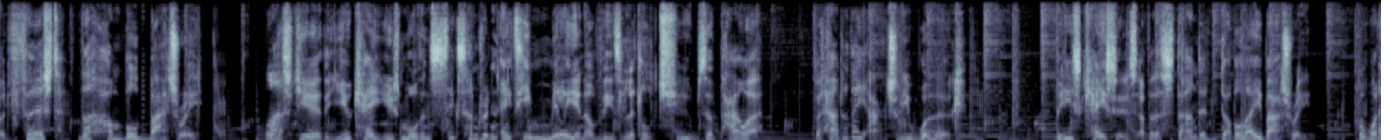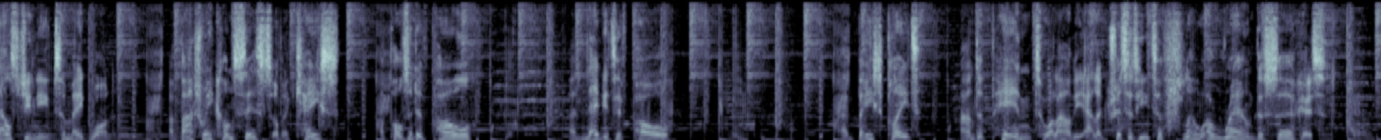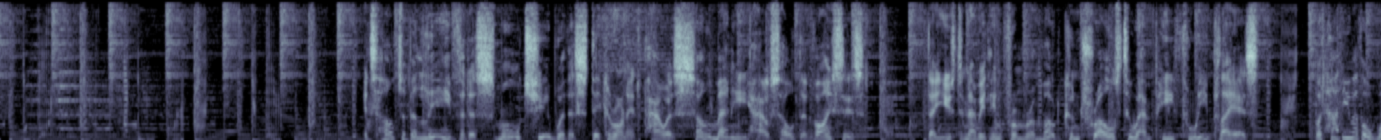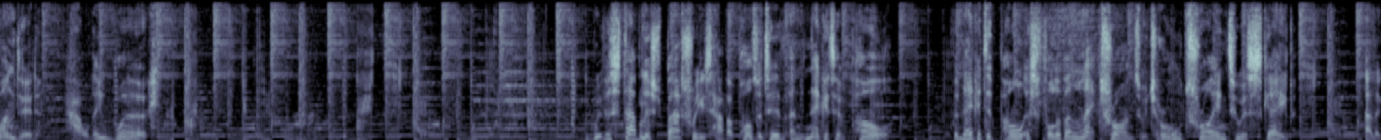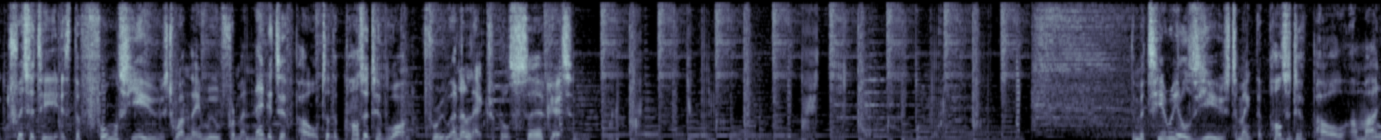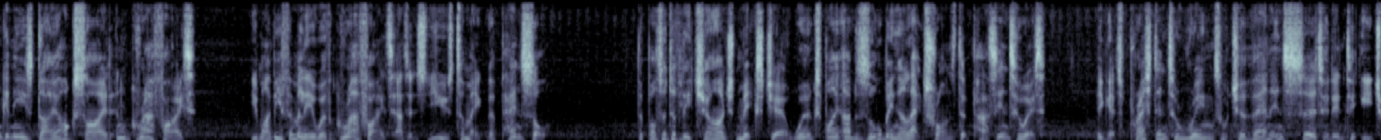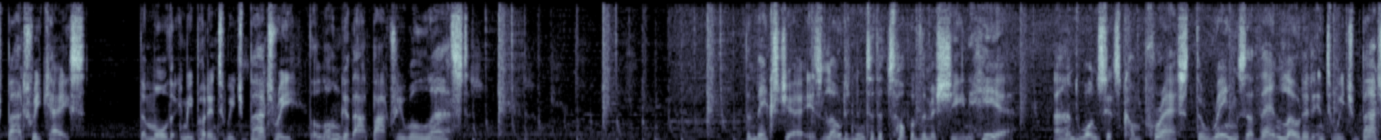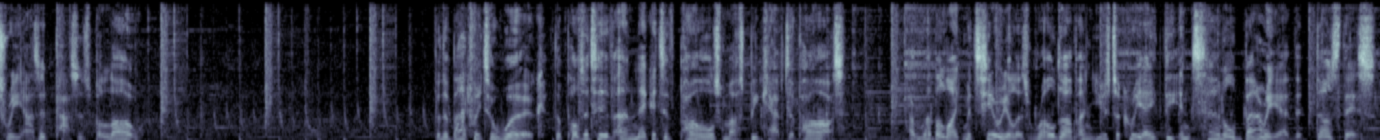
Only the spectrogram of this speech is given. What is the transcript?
But first, the humble battery. Last year, the UK used more than 680 million of these little tubes of power. But how do they actually work? These cases are for the standard AA battery. But what else do you need to make one? A battery consists of a case, a positive pole, a negative pole, a base plate, and a pin to allow the electricity to flow around the circuit. Hard to believe that a small tube with a sticker on it powers so many household devices. They're used in everything from remote controls to MP3 players. But have you ever wondered how they work? We've established batteries have a positive and negative pole. The negative pole is full of electrons which are all trying to escape. Electricity is the force used when they move from a negative pole to the positive one through an electrical circuit. The materials used to make the positive pole are manganese dioxide and graphite. You might be familiar with graphite as it's used to make the pencil. The positively charged mixture works by absorbing electrons that pass into it. It gets pressed into rings which are then inserted into each battery case. The more that can be put into each battery, the longer that battery will last. The mixture is loaded into the top of the machine here, and once it's compressed, the rings are then loaded into each battery as it passes below. For the battery to work, the positive and negative poles must be kept apart. A rubber-like material is rolled up and used to create the internal barrier that does this.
